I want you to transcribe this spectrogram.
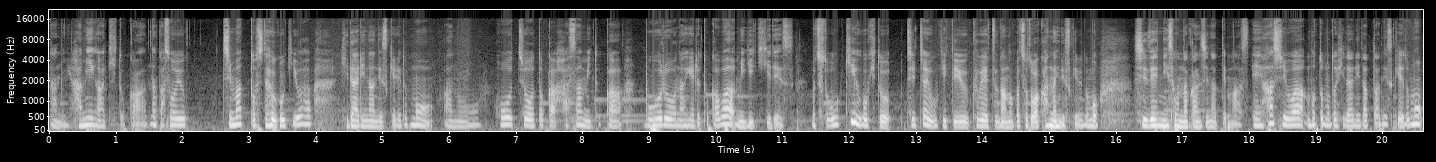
何歯磨きとかなんかそういうちまっとした動きは左なんですけれどもあの包丁とかハサミとかボールを投げるとかは右利きです。ちょっと大きい動きとちっちゃい動きっていう区別なのかちょっとわかんないんですけれども自然にそんな感じになってます。えー、箸はもともと左だったんですけれども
